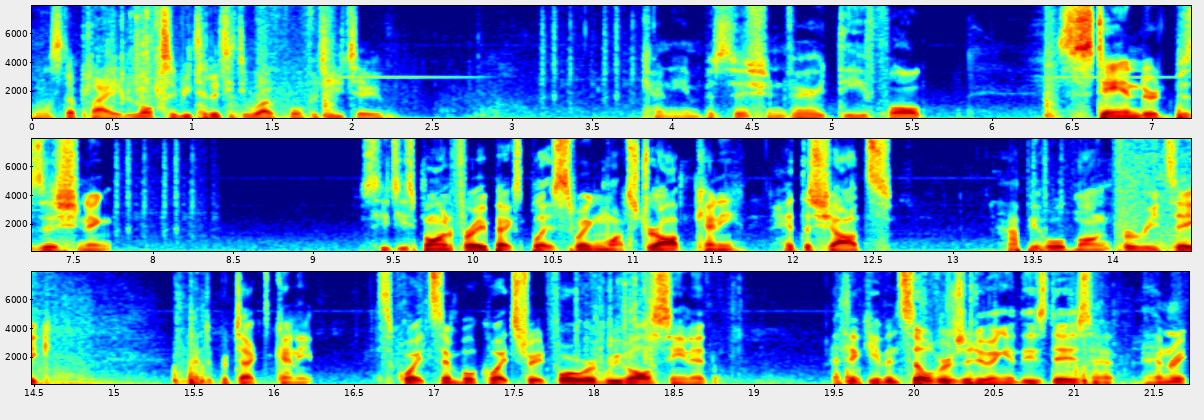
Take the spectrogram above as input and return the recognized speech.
Wants to play. Lots of utility to work for for G2. Kenny in position, very default. Standard positioning. CT spawn for Apex, play swing, watch drop. Kenny hit the shots. Happy hold long for retake. And to protect Kenny. It's quite simple, quite straightforward. We've all seen it. I think even Silvers are doing it these days, Henry.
